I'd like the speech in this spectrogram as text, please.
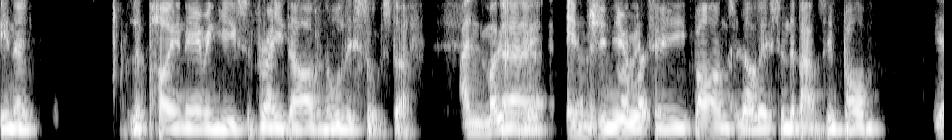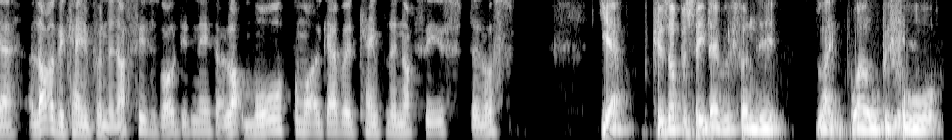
you know, the pioneering use of radar and all this sort of stuff. And most of Uh, it, ingenuity, Barnes Wallis, and the bouncing bomb. yeah, a lot of it came from the Nazis as well, didn't it? A lot more, from what I gathered, came from the Nazis than us. Yeah, because obviously they were funded like well before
